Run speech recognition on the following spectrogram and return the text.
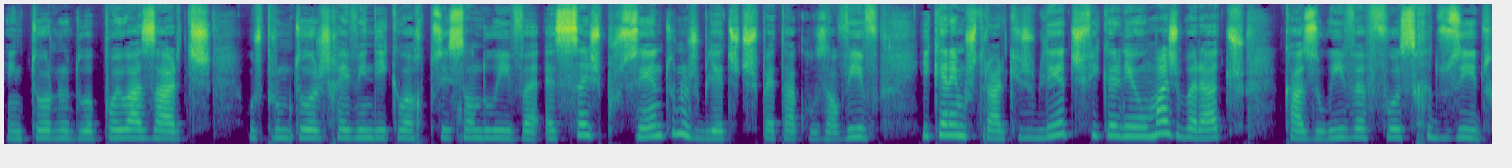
em torno do apoio às artes. Os promotores reivindicam a reposição do IVA a 6% nos bilhetes de espetáculos ao vivo e querem mostrar que os bilhetes ficariam mais baratos caso o IVA fosse reduzido.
